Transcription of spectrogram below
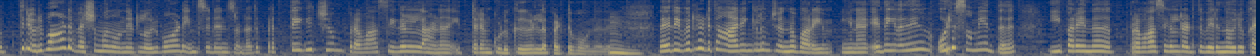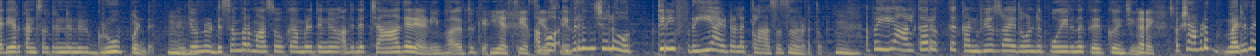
ഒത്തിരി ഒരുപാട് വിഷമം തോന്നിയിട്ടുള്ള ഒരുപാട് ഇൻസിഡൻസ് ഉണ്ട്. അത് പ്രത്യേകിച്ചും പ്രവാസികളിലാണ് ഇത്തരം കുടുക്കുകളിൽ പെട്ടുപോകുന്നത് അതായത് ഇവരുടെ അടുത്ത് ആരെങ്കിലും ചെന്ന് പറയും ഇങ്ങനെ ഏതെങ്കിലും അതായത് ഒരു സമയത്ത് ഈ പറയുന്ന പ്രവാസികളുടെ അടുത്ത് വരുന്ന ഒരു കരിയർ കൺസൾട്ടന്റിന്റെ ഒരു ഗ്രൂപ്പ് ഉണ്ട്. എനിക്ക് തോന്നുന്നു ഡിസംബർ മാസമൊക്കെ ആകുമ്പോഴത്തേനും അതിന്റെ ചാകരയാണ് ഈ ഭാഗത്തൊക്കെ. അപ്പോൾ ഇവരെന്ന് വെച്ചാൽ ഒത്തിരി ഫ്രീ ആയിട്ടുള്ള ക്ലാസ്സസ് നടത്തും. അപ്പൊ ഈ ആൾക്കാരൊക്കെ കൺഫ്യൂസ്ഡ് ആയതുകൊണ്ട് പോയിരുന്ന് കേൾക്കുകയും ചെയ്യും. പക്ഷെ അവിടെ വരുന്ന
